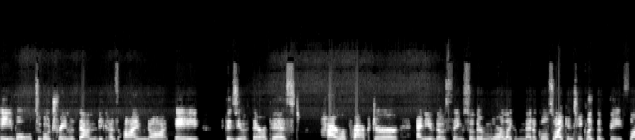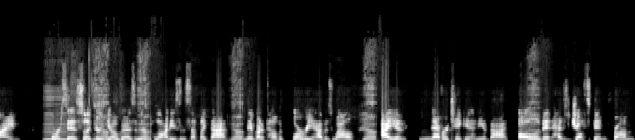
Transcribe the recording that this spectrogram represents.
able to go train with them because I'm not a physiotherapist, chiropractor, any of those things. So they're more like medical. So I can take like the baseline Mm, courses, so like their yeah, yogas and yeah. their Pilates and stuff like that. Yeah. They've got a pelvic floor rehab as well. Yeah. I have never taken any of that. All Yeah. of it has just been from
